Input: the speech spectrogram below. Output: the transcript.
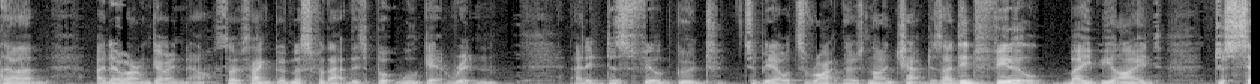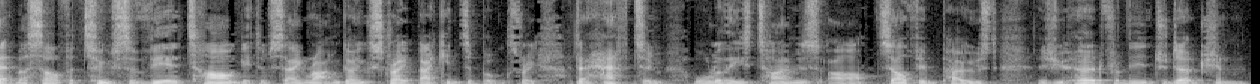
Um, I know where I'm going now, so thank goodness for that. This book will get written, and it does feel good to be able to write those nine chapters. I did feel maybe I'd just set myself a too severe target of saying, right, I'm going straight back into book three. I don't have to. All of these times are self imposed, as you heard from the introduction.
